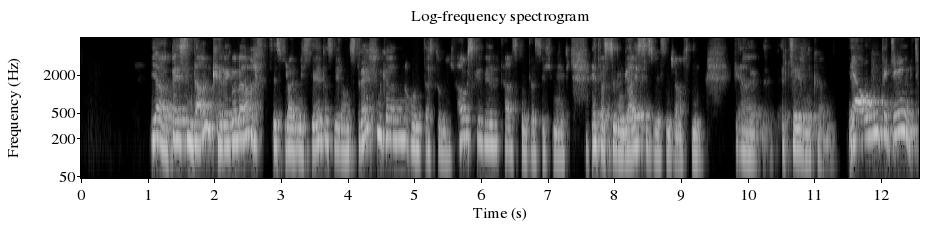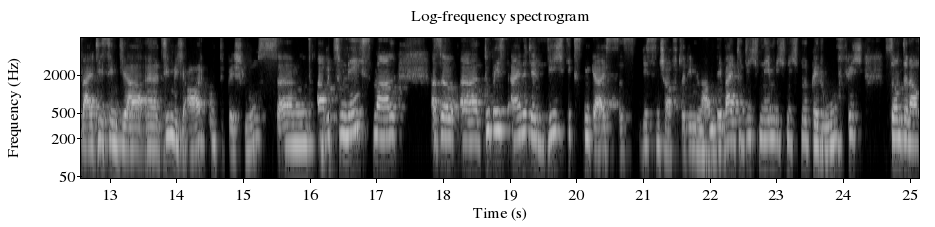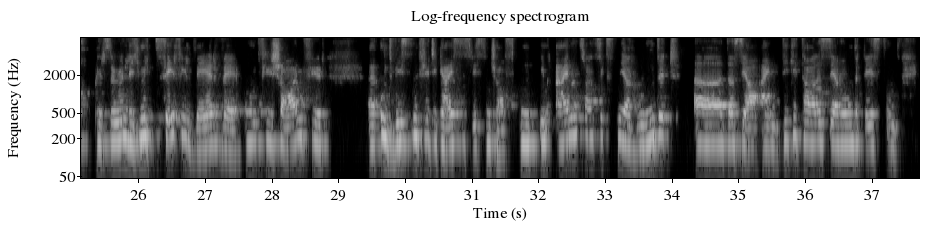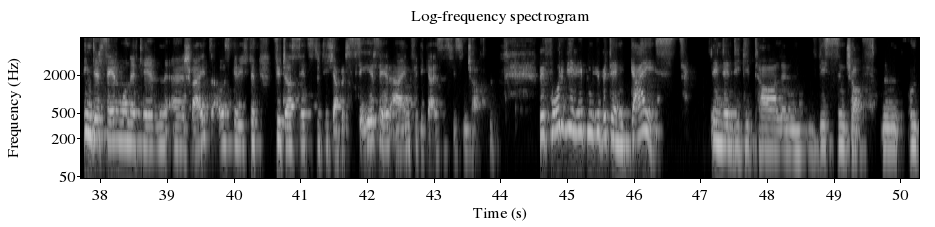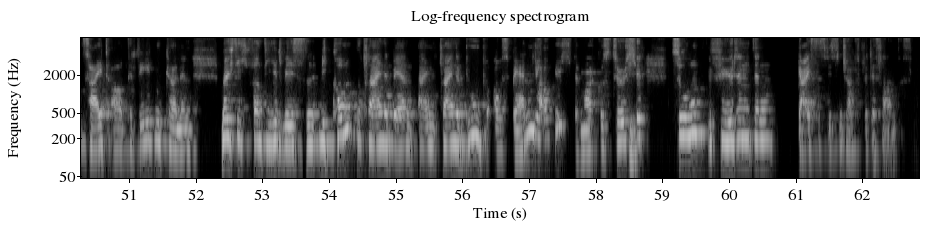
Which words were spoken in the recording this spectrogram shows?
Ja, besten Dank, Regula. Es freut mich sehr, dass wir uns treffen können und dass du mich ausgewählt hast und dass ich mir etwas zu den Geisteswissenschaften äh, erzählen kann. Ja. ja. unbedingt, weil die sind ja äh, ziemlich arg unter Beschluss. Ähm, aber zunächst mal, also äh, du bist einer der wichtigsten Geisteswissenschaftler im Lande, weil du dich nämlich nicht nur beruflich, sondern auch persönlich mit sehr viel Werbe und viel Charme für und Wissen für die Geisteswissenschaften im 21. Jahrhundert, äh, das ja ein digitales Jahrhundert ist und in der sehr monetären äh, Schweiz ausgerichtet. Für das setzt du dich aber sehr, sehr ein für die Geisteswissenschaften. Bevor wir eben über den Geist in den digitalen Wissenschaften und Zeitalter reden können, möchte ich von dir wissen, wie kommt ein kleiner, Bern, ein kleiner Bub aus Bern, glaube ich, der Markus Zürcher, zum führenden Geisteswissenschaftler des Landes?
